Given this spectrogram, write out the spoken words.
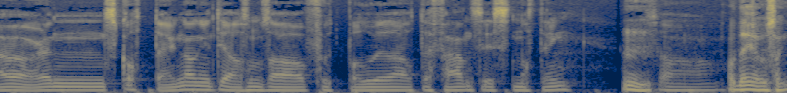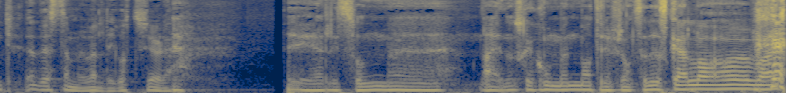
Jeg var vel en skotte en gang i tida som sa 'football without the fans is nothing'. Mm. Så Og det er jo sant. Ja, det stemmer veldig godt, gjør det. Det er litt sånn eh, Nei, nå skal jeg komme med en matreferanse. Det skal jeg la være.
